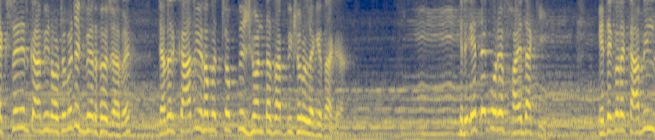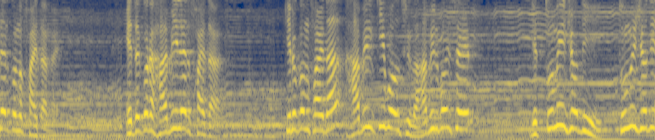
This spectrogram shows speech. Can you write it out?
এক শ্রেণির কাবিল অটোমেটিক বের হয়ে যাবে, যাদের কাজই হবে চব্বিশ ঘণ্টা তার পিছনে লেগে থাকা। এতে করে ফায়দা কি? এতে করে কাবিলদের কোনো ফায়দা নাই। এতে করে হাবিলের ফায়দা আছে। কীরকম ফায়দা? হাবিল কি বলছিল? হাবিল বলছে যে তুমি যদি তুমি যদি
